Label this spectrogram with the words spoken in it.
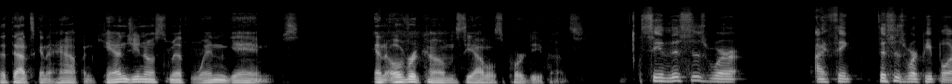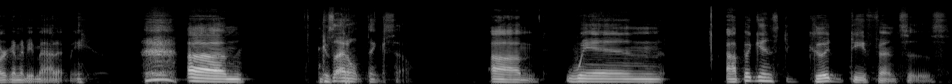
that that's going to happen. Can Geno Smith win games and overcome Seattle's poor defense? See, this is where I think this is where people are going to be mad at me. um because I don't think so. Um when up against good defenses,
